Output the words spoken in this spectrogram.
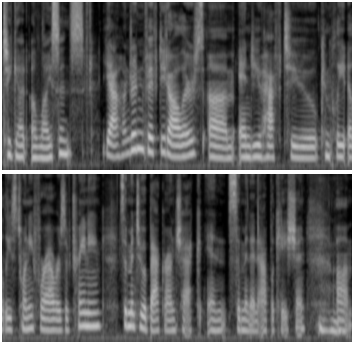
to get a license. yeah, $150. Um, and you have to complete at least 24 hours of training, submit to a background check, and submit an application. Um,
